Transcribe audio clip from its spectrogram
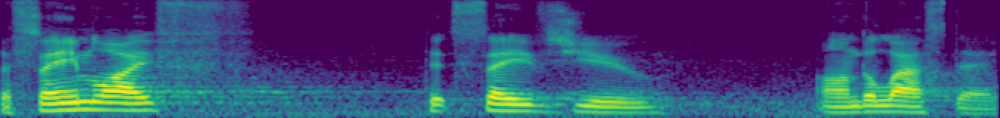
The same life that saves you on the last day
